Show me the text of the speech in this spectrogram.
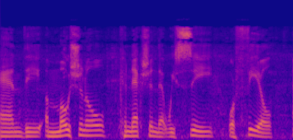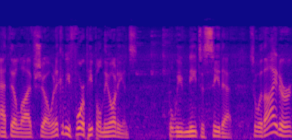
and the emotional connection that we see or feel at their live show. And it could be four people in the audience, but we need to see that. So with Eider,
